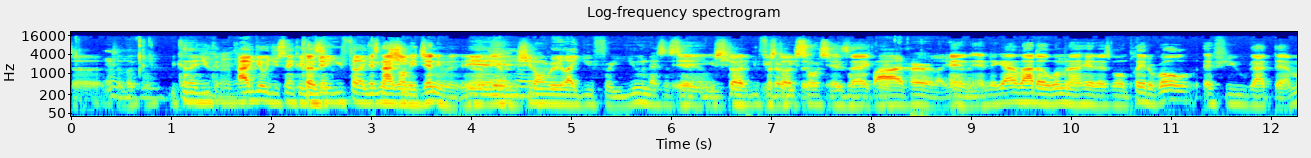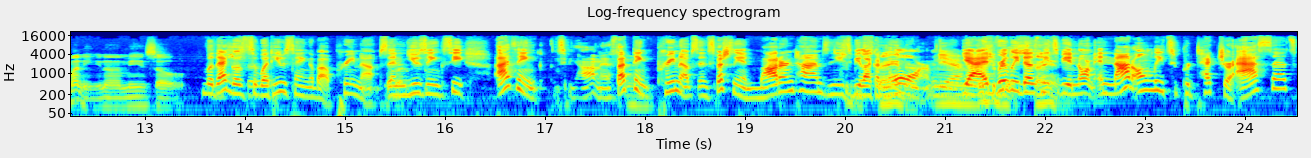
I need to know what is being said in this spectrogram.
To, to look mm-hmm. at. Because then you, can, mm-hmm. I get what you're saying. Because Because you, you feel like it's you, not she- gonna be genuine, you know what I Yeah, mean? she don't really like you for you necessarily. you She start like you for you the start to- resources you exactly. can provide her. Like, and I mean? and they got a lot of women out here that's gonna play the role if you got that money. You know what I mean? So But that goes to what he was saying about prenups and using. See, I think to be honest, I think mm. prenups, and especially in modern times, it needs to be, be like a norm. Yeah. yeah, It it really a does need to be a norm, and not only to protect your assets,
